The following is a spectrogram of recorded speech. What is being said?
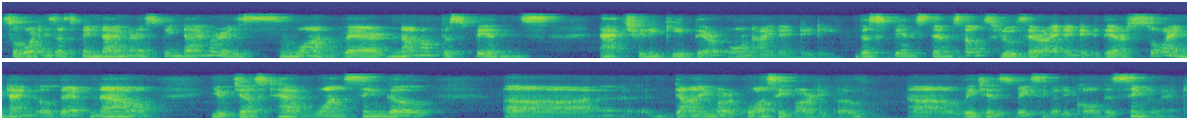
So what is a spin dimer? A spin dimer is one where none of the spins actually keep their own identity. The spins themselves lose their identity. They are so entangled that now you just have one single uh, dimer quasi-particle, uh, which is basically called a singlet.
